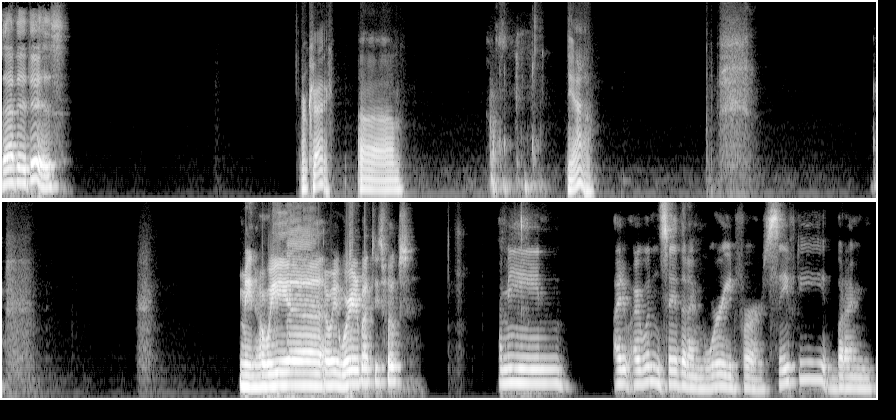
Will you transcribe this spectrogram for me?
That it is. Okay. Um. Yeah. I mean, are we uh, are we worried about these folks? I mean, I I wouldn't say that I'm worried for our safety, but I'm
